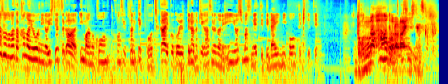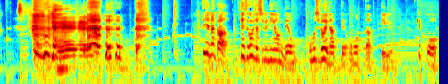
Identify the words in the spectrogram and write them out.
あそうそうなんかかのようにの一節が今のコンコンセプトに結構近いことを言ってるような気がするので引用しますねって言って LINE にポンってきててどんなハードなラインしてるんですか？それ。へえ。でなんかですごい久しぶりに読んでお面白いなって思ったっていう結構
